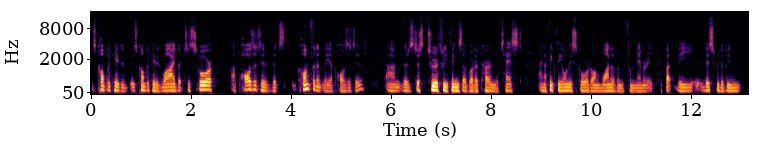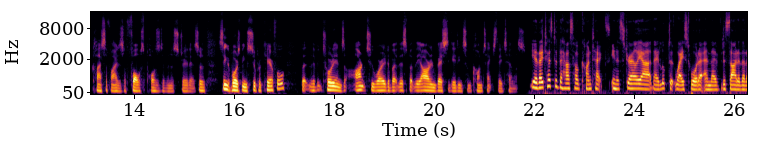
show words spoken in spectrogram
It's complicated. It's complicated why, but to score a positive that's confidently a positive. Um, there's just two or three things that have got to occur in the test, and I think they only scored on one of them from memory. But the this would have been classified as a false positive in Australia. So Singapore is being super careful, but the Victorians aren't too worried about this, but they are investigating some contacts. They tell us. Yeah, they tested the household contacts in Australia. They looked at wastewater, and they've decided that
